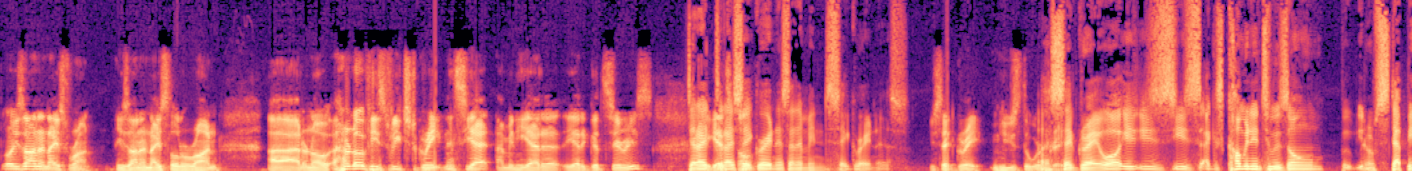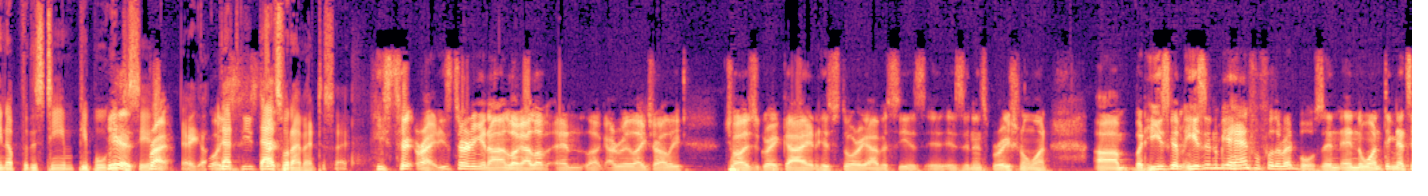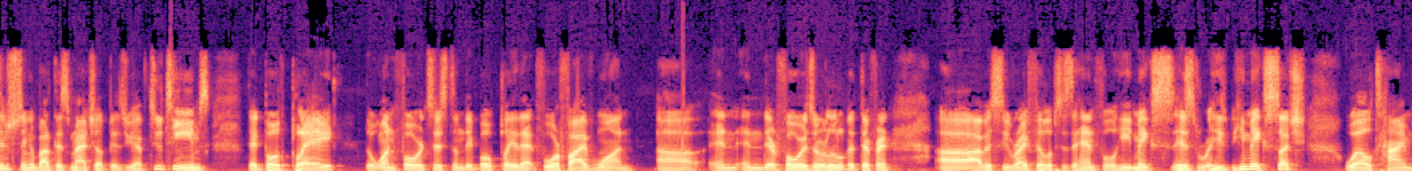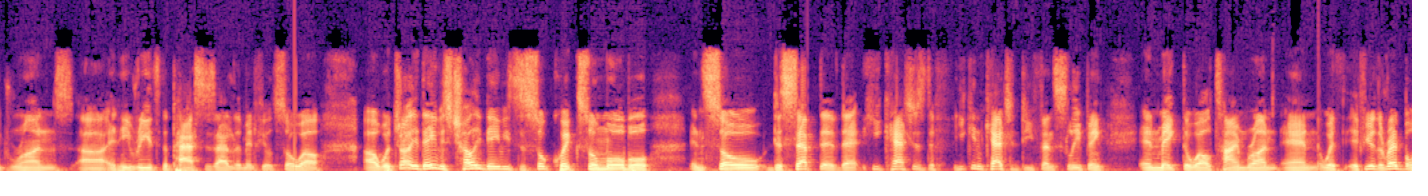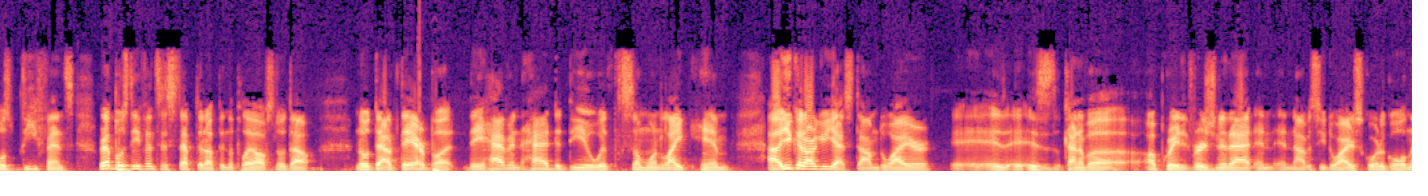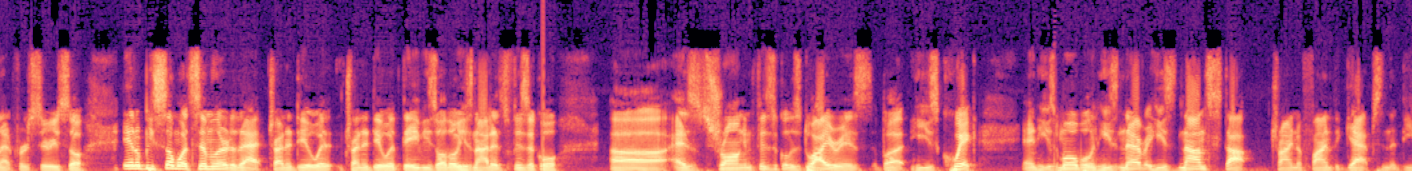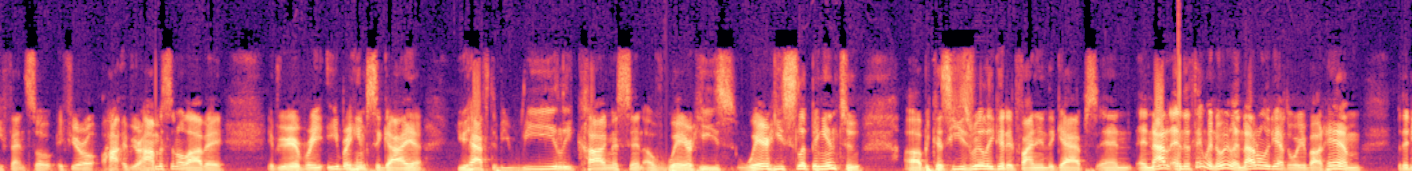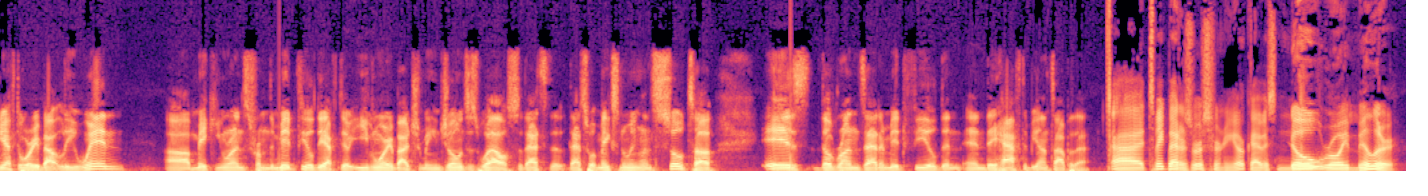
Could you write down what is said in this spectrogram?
Well, he's on a nice run. He's on a nice little run. Uh, I don't know. I don't know if he's reached greatness yet. I mean, he had a he had a good series. Did I did I say greatness? I didn't mean to say greatness. You said great. You used the word. I great. said great. Well, he's he's I guess coming into his own. You know, stepping up for this team. People get to see it. Right. There you go. Well, that, he's, he's that's tur- what I meant to say. He's tur- right. He's turning it on. Look, I love and look. I really like Charlie. Charlie's a great guy, and his story obviously is is an inspirational one. Um, but he's gonna he's gonna be a handful for the Red Bulls. And and the one thing that's interesting about this matchup is you have two teams that both play the one forward system. They both play that four five one. Uh, and and their forwards are a little bit different. Uh, obviously, Wright Phillips is a handful. He makes his he, he makes such well timed runs, uh, and he reads the passes out of the midfield so well. Uh, with Charlie Davies, Charlie Davies is so quick, so mobile, and so deceptive that he catches the he can catch a defense sleeping and make the well timed run. And with if you're the Red Bulls defense, Red Bulls defense has stepped it up in the playoffs, no doubt no doubt there, but they haven't had to deal with someone like him. Uh, you could argue, yes, Dom Dwyer is, is, kind of a upgraded version of that, and, and obviously Dwyer scored a goal in that first series, so it'll be somewhat similar to that, trying to deal with trying to deal with Davies, although he's not as physical, uh, as strong and physical as Dwyer is, but he's quick and he's mobile and he's never he's nonstop trying to find the gaps in the defense. So if you're if you're Jamison Olave, if you're Ibrahim Sekagya, you have to be really cognizant of where he's where he's slipping into, uh, because he's really good at finding the gaps. And and not and the thing with New England, not only do you have to worry about him, but then you have to worry about Lee Nguyen. Uh, making runs from the midfield, you have to even worry about Jermaine Jones as well. So that's the that's what makes New England so tough is the runs out of midfield, and, and they have to be on top of that. Uh, to make matters worse for New York, I was no Roy Miller.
